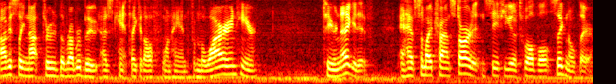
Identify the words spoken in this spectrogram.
obviously not through the rubber boot, I just can't take it off with one hand, from the wire in here to your negative and have somebody try and start it and see if you get a 12 volt signal there.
